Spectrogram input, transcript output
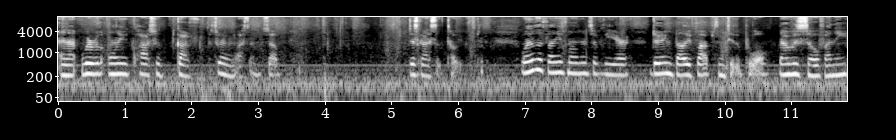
And we were the only class who got swimming lessons. So, just gotta tell you. One of the funniest moments of the year, doing belly flops into the pool. That was so funny.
